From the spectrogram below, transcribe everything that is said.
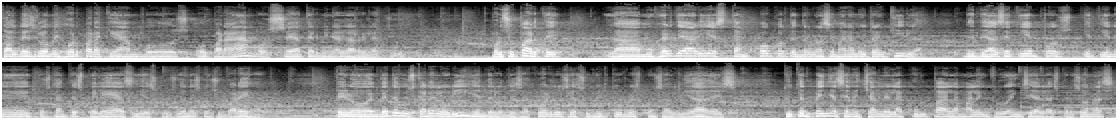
Tal vez lo mejor para que ambos o para ambos sea terminar la relación. Por su parte, la mujer de Aries tampoco tendrá una semana muy tranquila. Desde hace tiempos que tiene constantes peleas y discusiones con su pareja. Pero en vez de buscar el origen de los desacuerdos y asumir tus responsabilidades, tú te empeñas en echarle la culpa a la mala influencia de las personas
